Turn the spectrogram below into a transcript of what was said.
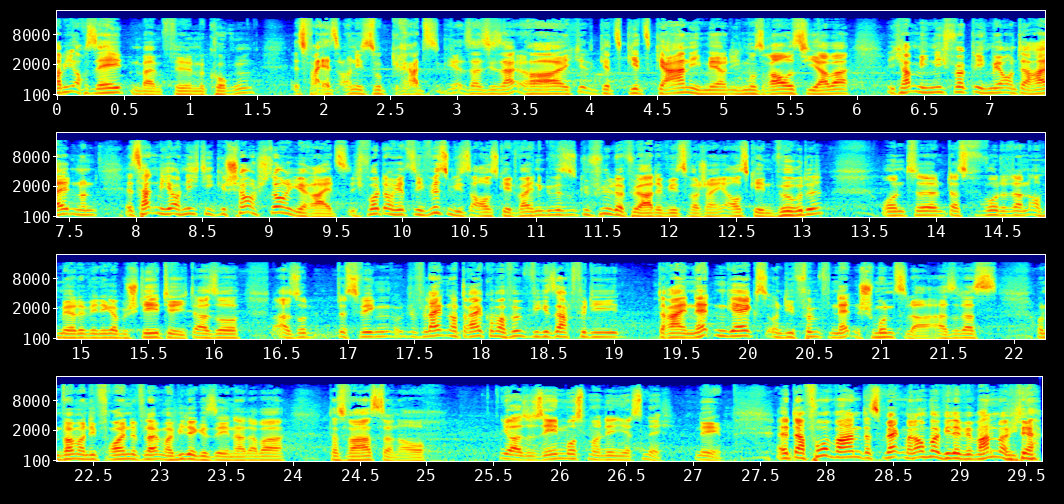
habe ich auch selten beim Filme gucken. Es war jetzt auch nicht so gerade, dass ich sage, oh, ich, jetzt geht's gar nicht mehr und ich muss raus hier. Aber ich habe mich nicht wirklich mehr unterhalten und es hat mich auch nicht die Geschau- Story gereizt. Ich wollte auch jetzt nicht wissen, wie es ausgeht, weil ich ein gewisses Gefühl dafür hatte, wie es wahrscheinlich ausgehen würde. Und äh, das wurde dann auch mehr oder weniger bestätigt. Also, also deswegen vielleicht noch 3,5, wie gesagt, für die drei netten Gags und die fünf netten Schmunzler. Also das, und weil man die Freunde vielleicht mal wieder gesehen hat, aber das war es dann auch. Ja, also sehen muss man den jetzt nicht. Nee. Äh, davor waren, das merkt man auch mal wieder, wir waren mal wieder,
